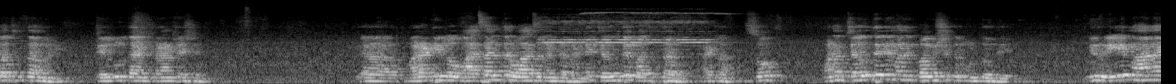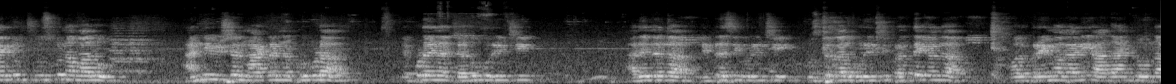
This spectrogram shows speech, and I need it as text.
బతుకుతామని. తెలుగు దాని ట్రాన్స్లేషన్ మరాఠీలో వాచాంతర వాచలు అంటారు అంటే చదివితే బతుకుతారు అట్లా. సో మనం చదివితేనే మనకి భవిష్యత్తు ఉంటుంది. మీరు ఏ మహానాయకుడు చూసుకున్న వాళ్ళు అన్ని విషయాలు మాట్లాడినప్పుడు కూడా ఎప్పుడైనా చదువు గురించి అదేవిధంగా లిటరసీ గురించి పుస్తకాల గురించి ప్రత్యేకంగా వాళ్ళ ప్రేమ కానీ ఆ దాంట్లో ఉన్న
